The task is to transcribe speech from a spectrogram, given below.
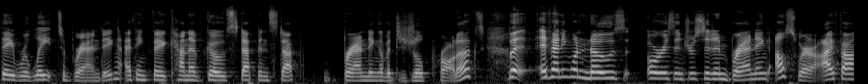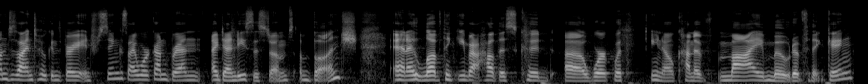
they relate to branding. I think they kind of go step in step branding of a digital product. But if anyone knows or is interested in branding elsewhere, I found design tokens very interesting because I work on brand identity systems a bunch, and I love thinking about how this could uh, work with you know kind of my mode of thinking.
